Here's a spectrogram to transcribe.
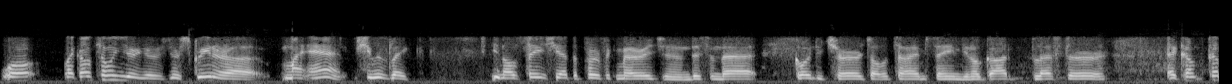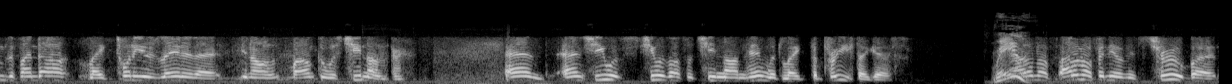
Well, like I was telling your your, your screener, uh, my aunt, she was like, you know, saying she had the perfect marriage and this and that, going to church all the time, saying, you know, God blessed her. And come come to find out, like 20 years later, that you know my uncle was cheating on her, and and she was she was also cheating on him with like the priest, I guess. Really? I don't know. If, I don't know if any of it's true, but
